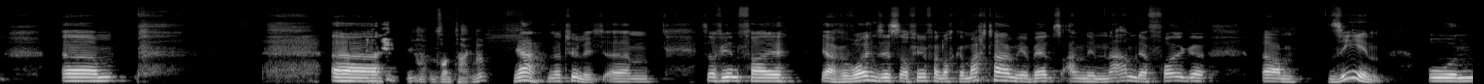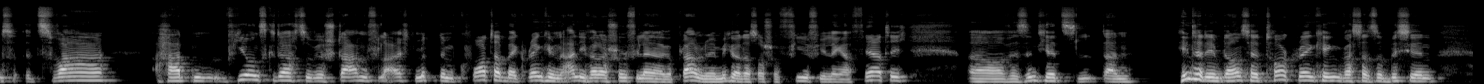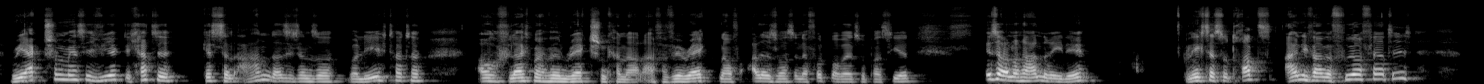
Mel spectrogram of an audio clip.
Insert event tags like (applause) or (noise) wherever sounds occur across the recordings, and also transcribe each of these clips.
Ähm, (laughs) äh, Sonntag, ne? Ja, natürlich. Ähm, ist auf jeden Fall, ja, wir wollten es auf jeden Fall noch gemacht haben. Ihr werdet es an dem Namen der Folge ähm, sehen. Und zwar hatten wir uns gedacht, so wir starten vielleicht mit einem Quarterback-Ranking. Eigentlich war das schon viel länger geplant und nämlich war das auch schon viel, viel länger fertig. Äh, wir sind jetzt dann hinter dem Downside Talk Ranking, was dann so ein bisschen Reaction-mäßig wirkt. Ich hatte gestern Abend, als ich dann so überlegt hatte, auch vielleicht machen wir einen Reaction-Kanal einfach. Wir reacten auf alles, was in der Footballwelt so passiert. Ist aber noch eine andere Idee. Nichtsdestotrotz, eigentlich waren wir früher fertig.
